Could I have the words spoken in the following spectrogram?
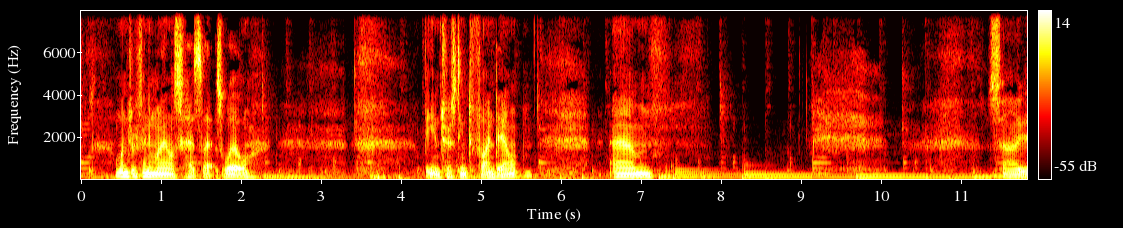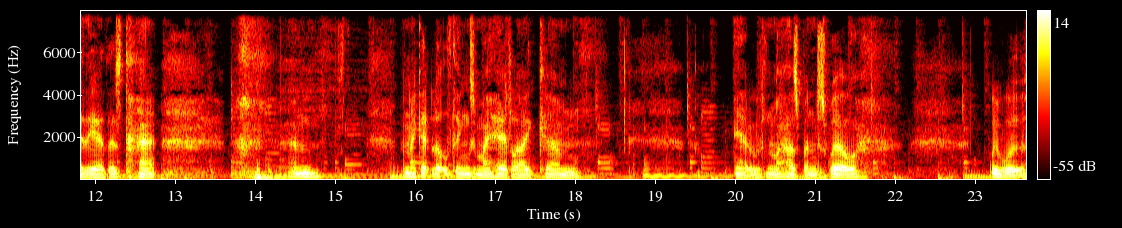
I wonder if anyone else has that as well. Be interesting to find out. Um, so yeah, there's that, and and I get little things in my head like, um, you know, with my husband as well. We were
